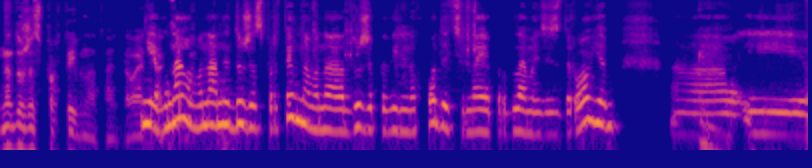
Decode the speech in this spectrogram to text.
не дуже спортивна. Так, давай ні, так вона вона не дуже спортивна, вона дуже повільно ходить. У неї проблеми зі здоров'ям. І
